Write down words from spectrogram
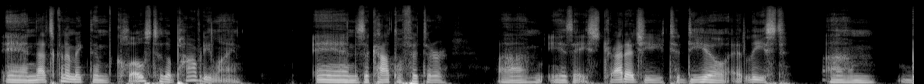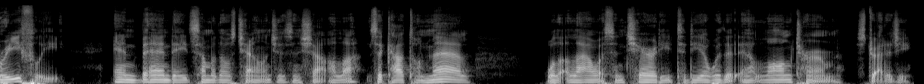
And that's going to make them close to the poverty line. And Zakat al-Fitr um, is a strategy to deal at least um, briefly and band-aid some of those challenges, inshallah. Zakat al-Mal will allow us in charity to deal with it in a long-term strategy.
